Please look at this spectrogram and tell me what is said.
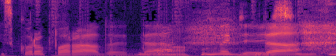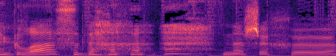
и скоро порадуют, да? Да, надеюсь. Да, глаз, да, наших э, э,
